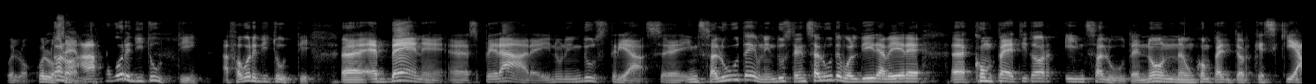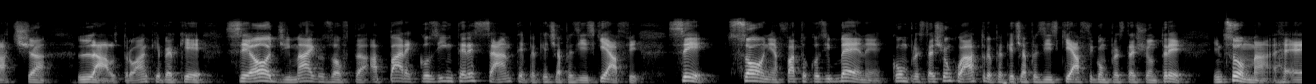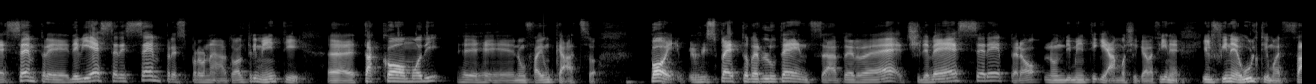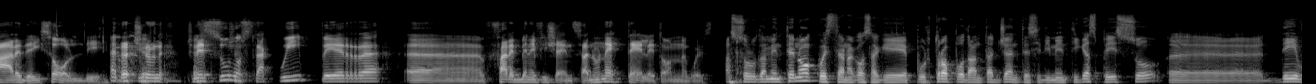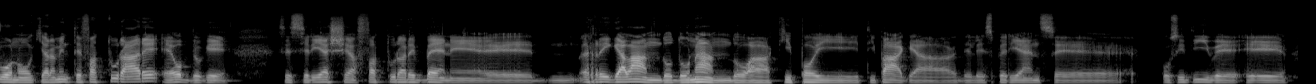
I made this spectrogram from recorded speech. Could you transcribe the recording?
Quello, quello No, no, a favore di tutti. A favore di tutti. Eh, è bene eh, sperare in un'industria in salute, un'industria in salute vuol dire avere eh, competitor in salute, non un competitor che schiaccia l'altro, anche perché se oggi Microsoft appare così interessante è perché ci ha presi gli schiaffi, se Sony ha fatto così bene con PlayStation 4 è perché ci ha presi gli schiaffi con PlayStation 3. Insomma, sempre, devi essere sempre spronato, altrimenti eh, t'accomodi e non fai un cazzo. Poi il rispetto per l'utenza per, eh, ci deve essere, però non dimentichiamoci che alla fine il fine ultimo è fare dei soldi. Eh, certo, certo, Nessuno certo. sta qui per eh, fare beneficenza, non è Teleton questo. Assolutamente no, questa è una cosa che purtroppo tanta gente si dimentica spesso, eh, devono chiaramente fatturare, è ovvio che se si riesce a fatturare bene regalando, donando a chi poi ti paga delle esperienze positive e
